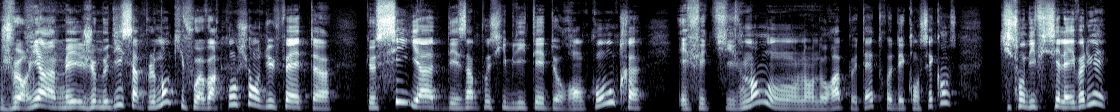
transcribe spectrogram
Je veux rien, mais je me dis simplement qu'il faut avoir conscience du fait que s'il y a des impossibilités de rencontre, effectivement, on en aura peut-être des conséquences qui sont difficiles à évaluer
